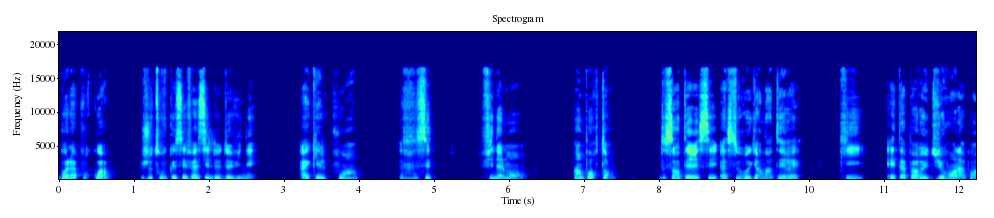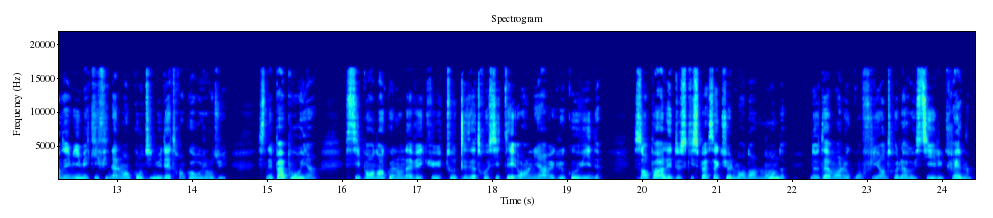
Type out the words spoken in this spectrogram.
Voilà pourquoi je trouve que c'est facile de deviner à quel point c'est finalement important de s'intéresser à ce regard d'intérêt qui est apparu durant la pandémie, mais qui finalement continue d'être encore aujourd'hui. Ce n'est pas pour rien si pendant que l'on a vécu toutes les atrocités en lien avec le Covid, sans parler de ce qui se passe actuellement dans le monde, notamment le conflit entre la Russie et l'Ukraine,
